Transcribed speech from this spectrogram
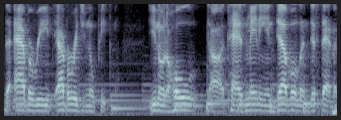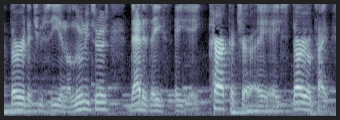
the Aboriginal people. You know the whole uh, Tasmanian devil and this, that, and the third that you see in the Looney Tunes. That is a, a, a caricature, a, a, stereotype,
